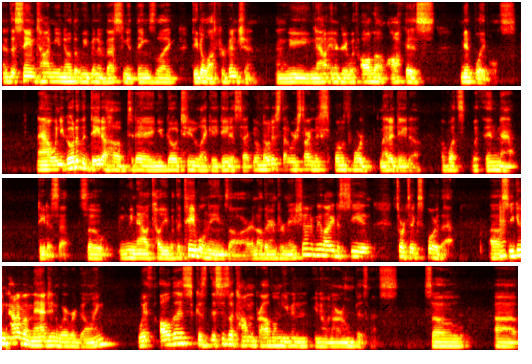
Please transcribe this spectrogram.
And at the same time, you know that we've been investing in things like data loss prevention, and we now integrate with all the Office MIP labels. Now, when you go to the data hub today and you go to like a data set, you'll notice that we're starting to expose more metadata of what's within that data set. So we now tell you what the table names are and other information. And we allow you to see and start to explore that. Uh, So you can kind of imagine where we're going with all this because this is a common problem even you know in our own business. So uh,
